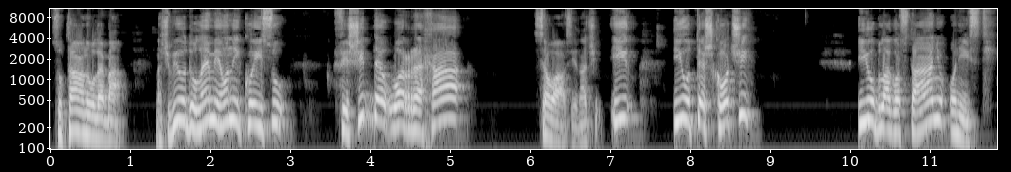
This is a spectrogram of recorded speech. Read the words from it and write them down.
Sultan ulema, Znači, bio od uleme oni koji su fišide u arreha se oazije. Znači, i, i u teškoći, i u blagostanju, on je isti.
